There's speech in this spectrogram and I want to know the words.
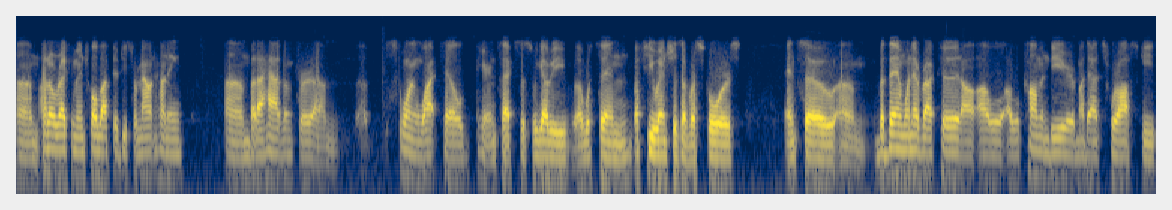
Um, I don't recommend 12 by 50s for mountain hunting, um, but I have them for um, scoring whitetail here in Texas. We got to be uh, within a few inches of our scores. And so, um, but then whenever I could, I'll, I will I will commandeer my dad's Swarovski's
